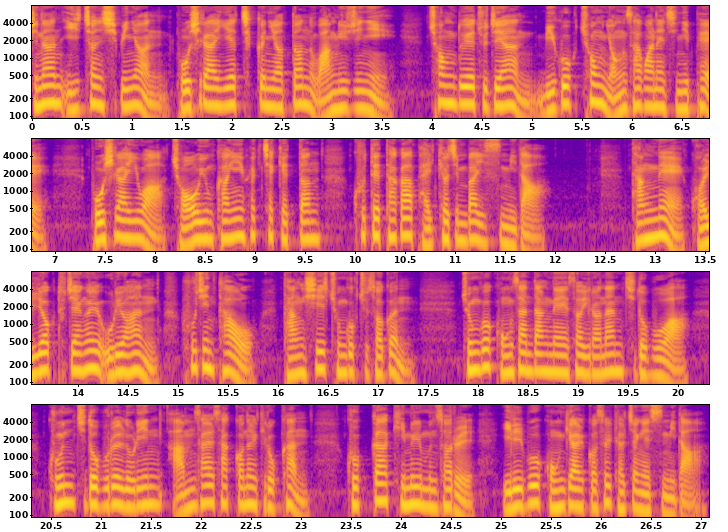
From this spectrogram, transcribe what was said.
지난 2012년 보시라이의 측근이었던 왕유진이 청두에 주재한 미국 총영사관에 진입해 보시라이와 저우융캉이 획책했던 쿠데타가 밝혀진 바 있습니다. 당내 권력 투쟁을 우려한 후진타오 당시 중국 주석은 중국 공산당 내에서 일어난 지도부와 군 지도부를 노린 암살 사건을 기록한 국가 기밀 문서를 일부 공개할 것을 결정했습니다.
